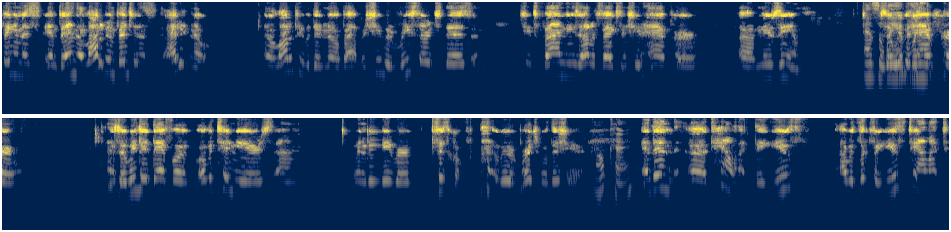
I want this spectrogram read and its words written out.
famous invent, a lot of inventions I didn't know, and a lot of people didn't know about, but she would research this and she'd find these artifacts and she'd have her uh, museum. As a so way we of bringing have her. And so we did that for over ten years um, when we were physical. we were virtual this year. Okay. And then uh, talent, the youth. I would look for youth talent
